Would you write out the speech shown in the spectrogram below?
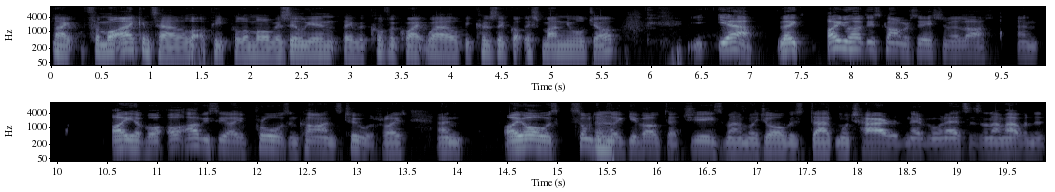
like from what I can tell, a lot of people are more resilient. They recover quite well because they've got this manual job. Yeah, like I do have this conversation a lot, and I have obviously I have pros and cons to it, right? And I always sometimes mm. I give out that, geez, man, my job is that much harder than everyone else's, and I'm having to,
